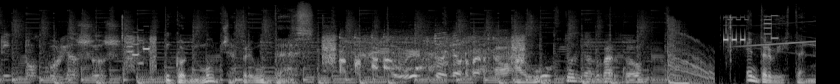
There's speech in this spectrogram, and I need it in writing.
Tipos curiosos. Y con muchas preguntas. Augusto y Norberto. Augusto y Norberto entrevistan.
